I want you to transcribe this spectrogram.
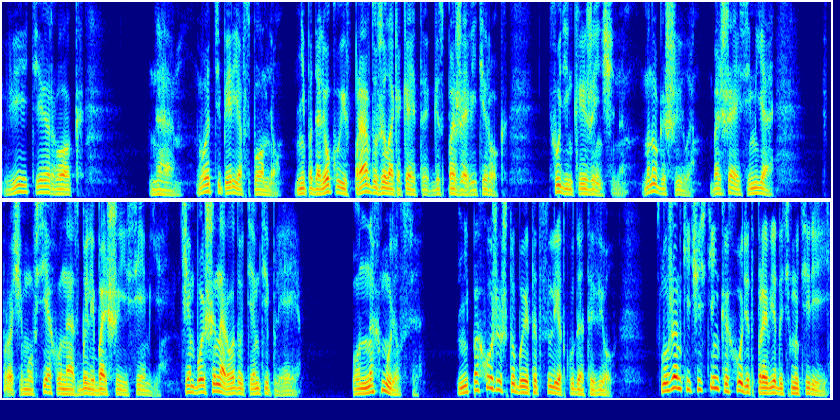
ветерок. Да, вот теперь я вспомнил. Неподалеку и вправду жила какая-то госпожа Ветерок. Худенькая женщина, много шила, большая семья — Впрочем, у всех у нас были большие семьи. Чем больше народу, тем теплее. Он нахмурился. Не похоже, чтобы этот след куда-то вел. Служанки частенько ходят проведать матерей.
